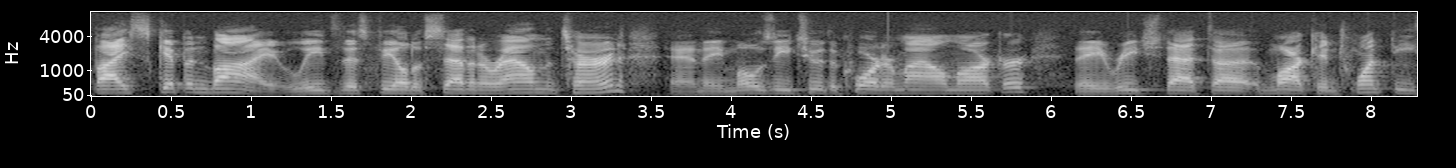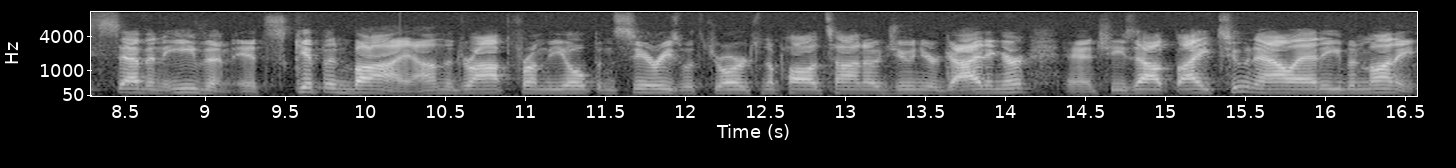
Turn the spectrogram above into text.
by Skipping By, who leads this field of seven around the turn. And they mosey to the quarter mile marker. They reach that uh, mark in 27 even. It's skipping by on the drop from the Open Series with George Napolitano Jr. guiding her, and she's out by two now at even money.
